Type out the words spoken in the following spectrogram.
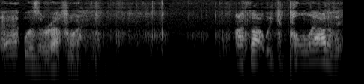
That was a rough one. I thought we could pull out of it.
